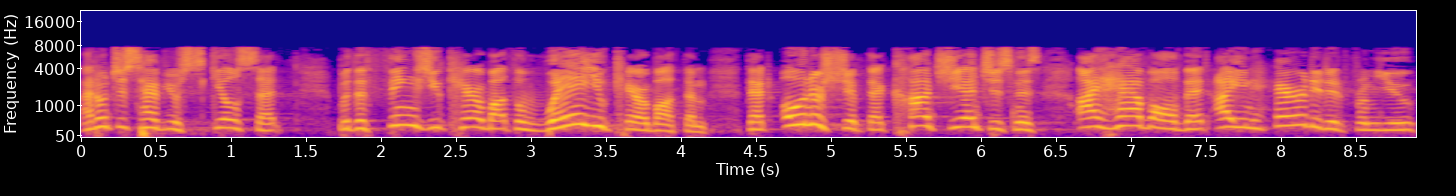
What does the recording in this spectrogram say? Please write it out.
I don't just have your skill set, but the things you care about, the way you care about them, that ownership, that conscientiousness, I have all that. I inherited it from you.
